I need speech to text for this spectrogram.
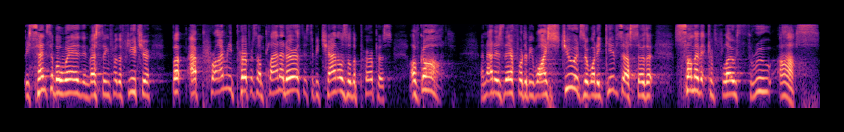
be sensible with, investing for the future. But our primary purpose on planet Earth is to be channels of the purpose of God. And that is therefore to be wise stewards of what He gives us so that some of it can flow through us.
